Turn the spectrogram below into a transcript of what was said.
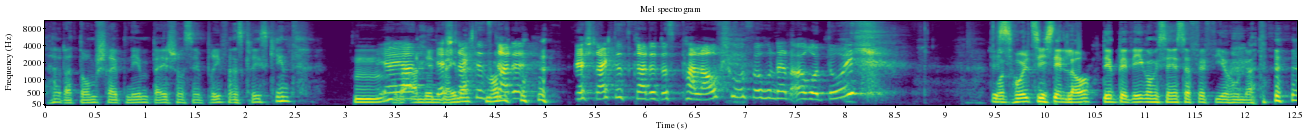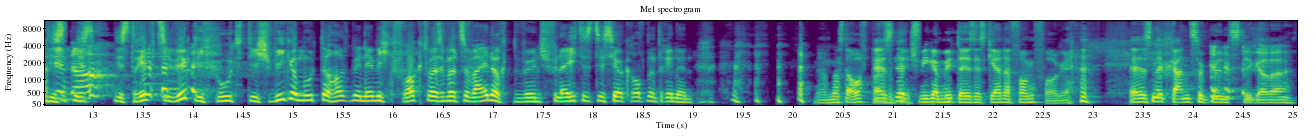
Der Tom schreibt nebenbei schon seinen Brief ans Christkind. Hm. Ja, ja, der streicht, grade, der streicht jetzt gerade das paar Laufschuhe für 100 Euro durch. Das, und holt sich den, Lauf, den Bewegungssensor für 400. Das, genau. das, das, trifft sie wirklich gut. Die Schwiegermutter hat mir nämlich gefragt, was ich mir zu Weihnachten wünsche. Vielleicht ist das ja gerade noch drinnen. Ja, musst aufpassen. Nicht, Schwiegermütter ist es gerne eine Fangfrage. Er ist nicht ganz so günstig, aber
